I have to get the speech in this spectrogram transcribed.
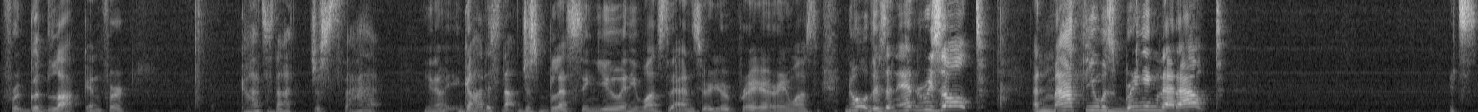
for good luck and for God's not just that. You know, God is not just blessing you and He wants to answer your prayer and wants to. No, there's an end result. And Matthew was bringing that out. It's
